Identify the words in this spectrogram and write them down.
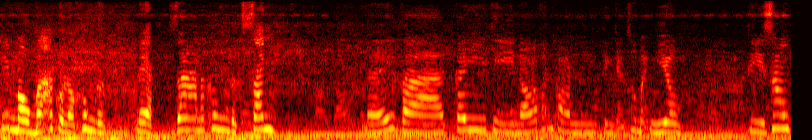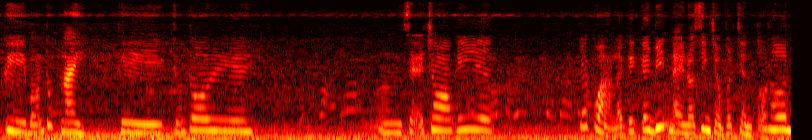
cái, màu mã của nó không được đẹp, da nó không được xanh. Đấy và cây thì nó vẫn còn tình trạng sâu bệnh nhiều. Thì sau kỳ bón thúc này thì chúng tôi ừ, sẽ cho cái kết quả là cái cây bít này nó sinh trưởng phát triển tốt hơn.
